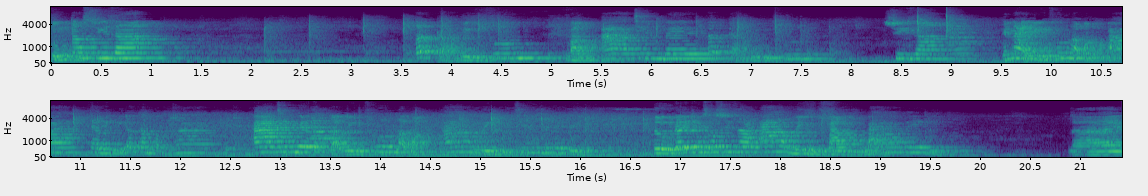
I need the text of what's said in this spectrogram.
chúng ta suy ra tất cả bình phương bằng a trên b, tất cả bình phương. Suy ra. Cái này bình phương là bằng a theo định nghĩa căn bậc hai. A trên b tất cả bình phương là bằng a bình trên b bình. Từ đây chúng ta suy ra a bình bằng 3 b bình đấy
